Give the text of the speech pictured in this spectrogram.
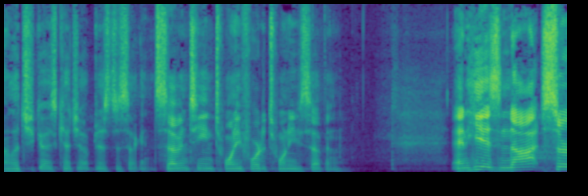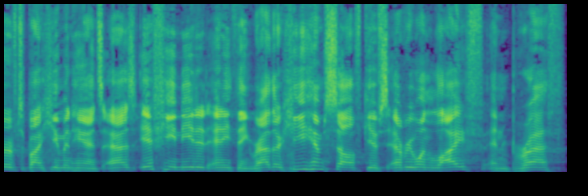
I'll let you guys catch up just a second. 17, 24 to 27 and he is not served by human hands as if he needed anything. Rather, he himself gives everyone life and breath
